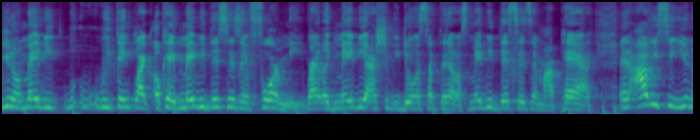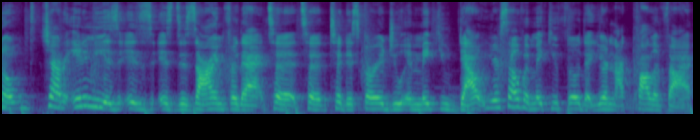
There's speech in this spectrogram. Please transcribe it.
you know, maybe we think like, okay, maybe this isn't for me, right? Like maybe I should be doing something else. Maybe this isn't my path. And obviously, you know, child, enemy is is is designed for that to to to discourage you and make you doubt yourself and make you feel that you're not qualified.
